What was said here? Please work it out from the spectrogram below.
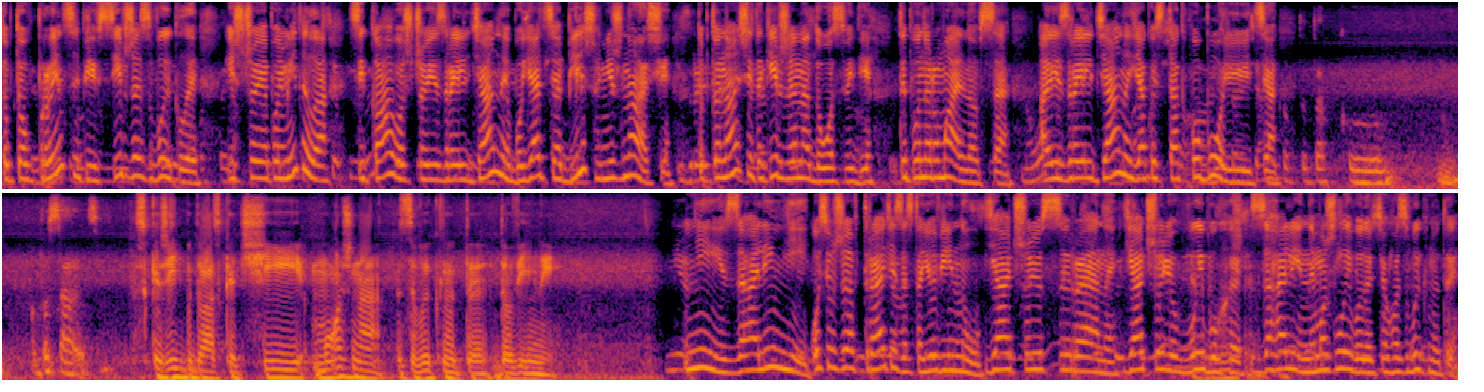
Тобто, в принципі, всі вже звикли. І що я помітила, цікаво, що ізраїльтяни бояться більше ніж наші. Тобто, наші такі вже на досвіді, типу нормально все. А ізраїльтяни якось так побоюються. Как-то так э, ну. Скажіть, будь ласка, чи можна звикнути до війни? Ні, взагалі ні. Ось уже втретє застаю війну. Я чую сирени, я чую вибухи. Взагалі неможливо до цього звикнути.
